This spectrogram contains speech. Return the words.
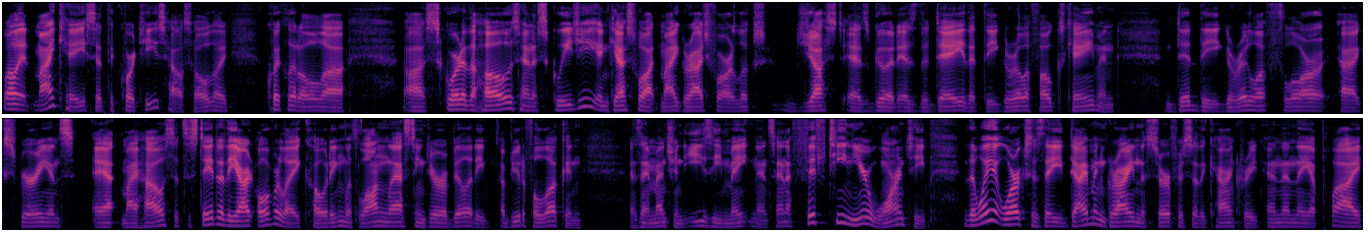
Well, in my case, at the Cortese household, a quick little uh, uh, squirt of the hose and a squeegee, and guess what? My garage floor looks just as good as the day that the Gorilla folks came and did the Gorilla Floor uh, experience at my house. It's a state of the art overlay coating with long lasting durability, a beautiful look, and as I mentioned, easy maintenance and a 15 year warranty. The way it works is they diamond grind the surface of the concrete and then they apply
